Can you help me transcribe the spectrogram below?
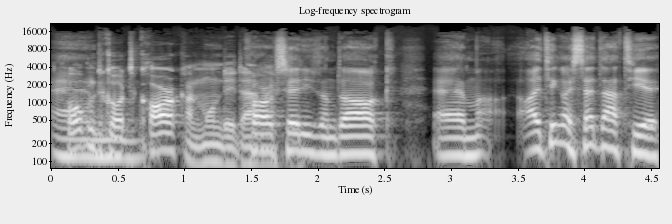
Um, Hoping to go to Cork on Monday, Cork. City, Dundalk. Um, I think I said that to you,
